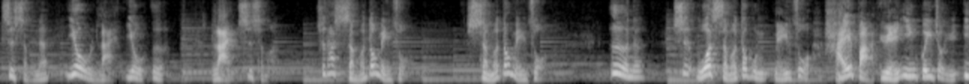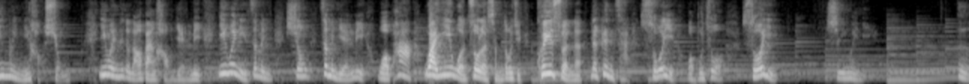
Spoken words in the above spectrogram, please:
是什么呢？又懒又饿。懒是什么？是他什么都没做，什么都没做。饿呢，是我什么都不没做，还把原因归咎于因为你好凶，因为那个老板好严厉，因为你这么凶这么严厉，我怕万一我做了什么东西亏损了，那更惨，所以我不做，所以。是因为你饿，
